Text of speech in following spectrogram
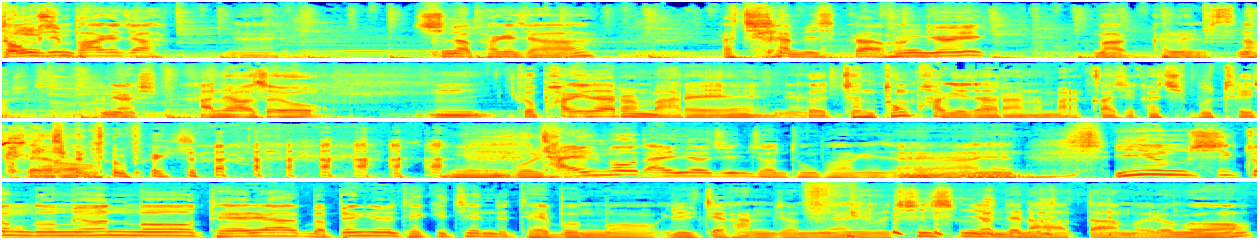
동심 파괴자, 네. 신화 파괴자, 라치아 미식과 황교익, 막 칼럼니스트 나오셨습니다. 안녕하십니까. 안녕하세요. 음, 그 파기자라는 말에 네. 그 전통 파기자라는 말까지 같이 붙어 있어요. 전통 파기자. 예, 뭘 잘못 알려진 전통 파괴자. 네. 예. 이 음식 정도면 뭐 대략 몇백 년은 됐겠지 했는데 대부분 뭐 일제 강점기 아니면 70년대 나왔다 뭐 이런 거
